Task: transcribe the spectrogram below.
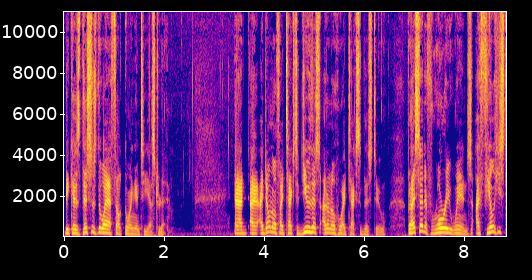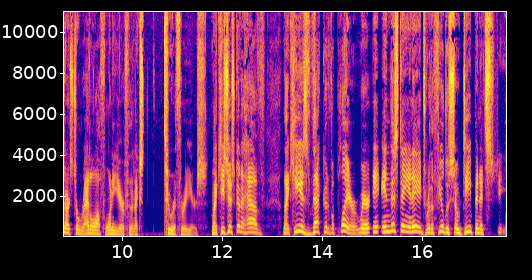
because this is the way I felt going into yesterday. And I, I, I don't know if I texted you this. I don't know who I texted this to. But I said if Rory wins, I feel he starts to rattle off one a year for the next two or three years. Like he's just going to have, like he is that good of a player where in, in this day and age where the field is so deep and it's, you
